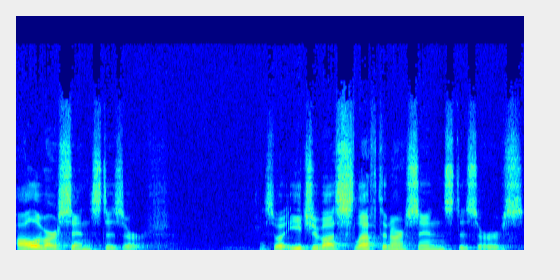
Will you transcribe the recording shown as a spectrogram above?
all of our sins deserve. This is what each of us left in our sins deserves.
